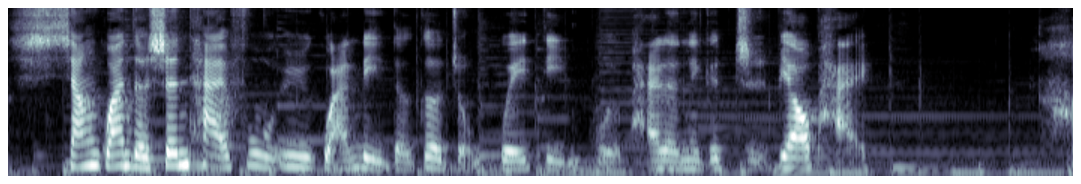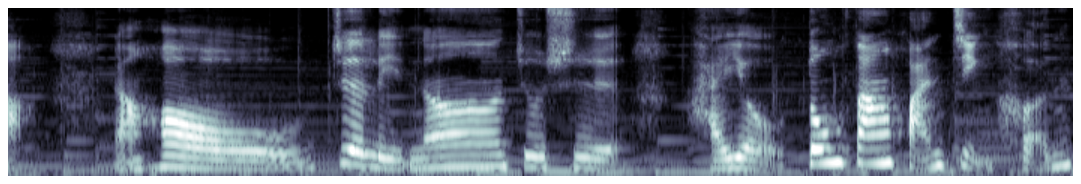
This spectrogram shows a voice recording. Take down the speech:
相关的生态富裕管理的各种规定，我拍了那个指标牌。好，然后这里呢就是。还有东方环景衡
